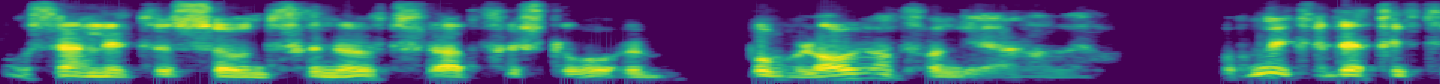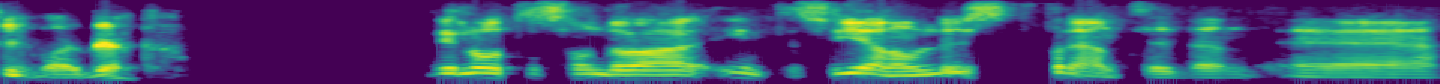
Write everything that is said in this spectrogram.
Och sen lite sunt förnuft för att förstå hur bolagen fungerade. Och mycket detektivarbete. Det låter som det var inte så genomlyst på den tiden. Eh,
